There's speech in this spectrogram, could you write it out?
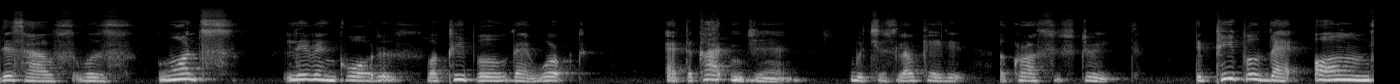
This house was once living quarters for people that worked at the cotton gin, which is located across the street. The people that owned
